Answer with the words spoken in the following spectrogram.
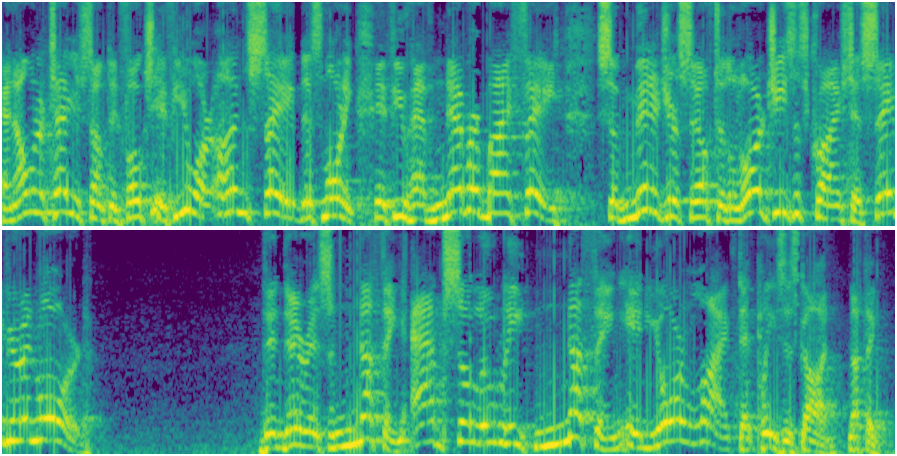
And I want to tell you something, folks. If you are unsaved this morning, if you have never by faith submitted yourself to the Lord Jesus Christ as Savior and Lord, then there is nothing, absolutely nothing in your life that pleases God. Nothing.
